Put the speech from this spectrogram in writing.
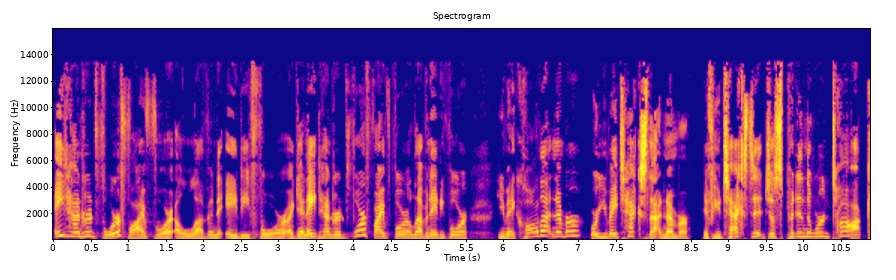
800 454 1184. Again, 800 454 1184. You may call that number or you may text that number. If you text it, just put in the word talk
